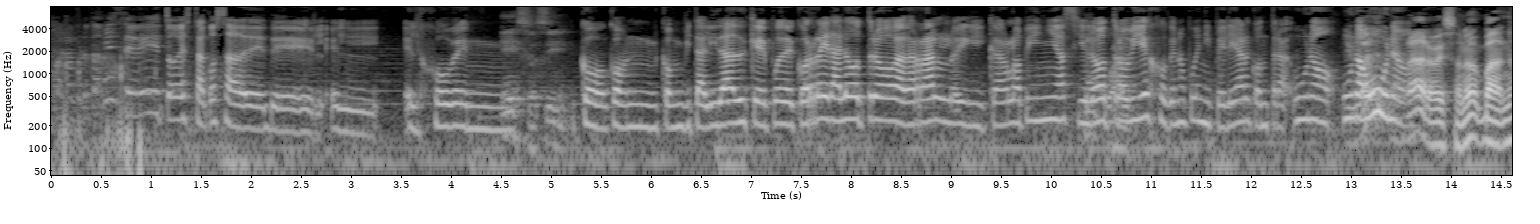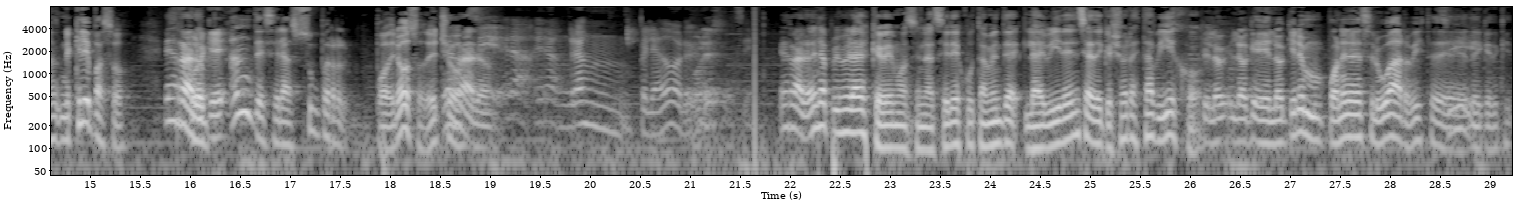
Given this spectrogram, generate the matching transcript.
Bueno, pero también se ve toda esta cosa de, de el, el- el joven sí. con, con- con vitalidad que puede correr al otro, agarrarlo y cagarlo a piñas, y el Tal otro cual. viejo que no puede ni pelear contra uno, uno a uno. Es raro eso, ¿no? Va, no- ¿Qué le pasó? Es raro. Porque antes era súper poderoso, de hecho. Es raro. Sí, era, era un gran peleador. Por eso. Sí. Es raro, es la primera vez que vemos en la serie justamente la evidencia de que Llora está viejo. Que lo, lo que lo quieren poner en ese lugar, ¿viste? De- Sí. de que- que-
